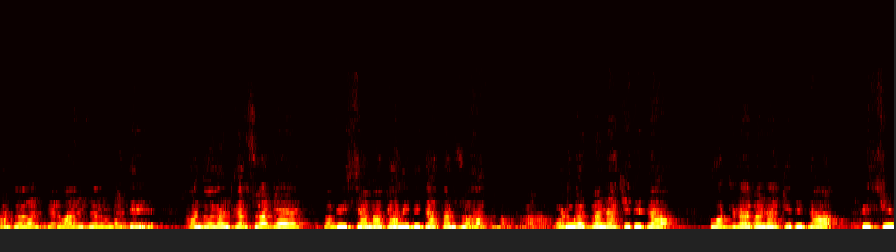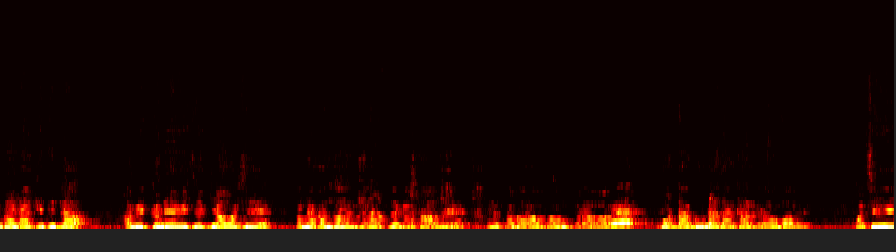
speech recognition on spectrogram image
આંદોલન કરવાની જરૂર નથી. આંદોલન કરશો ને તો વિસામાં ઘાલી દીધા ત્રણસો હાથમાં. હળવદમાં નાખી દીધા કોટડામાં નાખી દીધા પીછીમાં નાખી દીધા. આવી ઘણી એવી જગ્યાઓ છે. તમે આંદોલન કરવા ભેગા થાવ ને એટલે તમારા ઉપર હું કરવામાં આવે ખોટા ગુના દાખલ કરવામાં આવે. પછી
